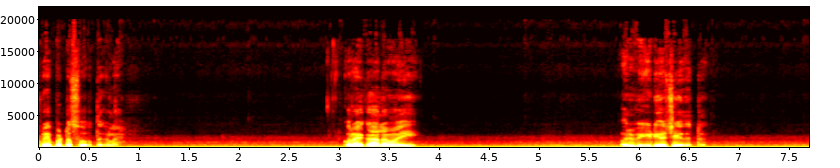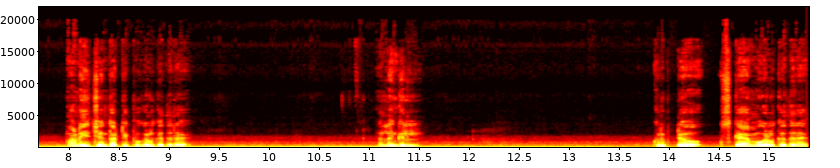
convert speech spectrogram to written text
പ്രിയപ്പെട്ട സുഹൃത്തുക്കളെ കുറേ കാലമായി ഒരു വീഡിയോ ചെയ്തിട്ട് മണീച്ചൻ തട്ടിപ്പുകൾക്കെതിരെ അല്ലെങ്കിൽ ക്രിപ്റ്റോ സ്കാമുകൾക്കെതിരെ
